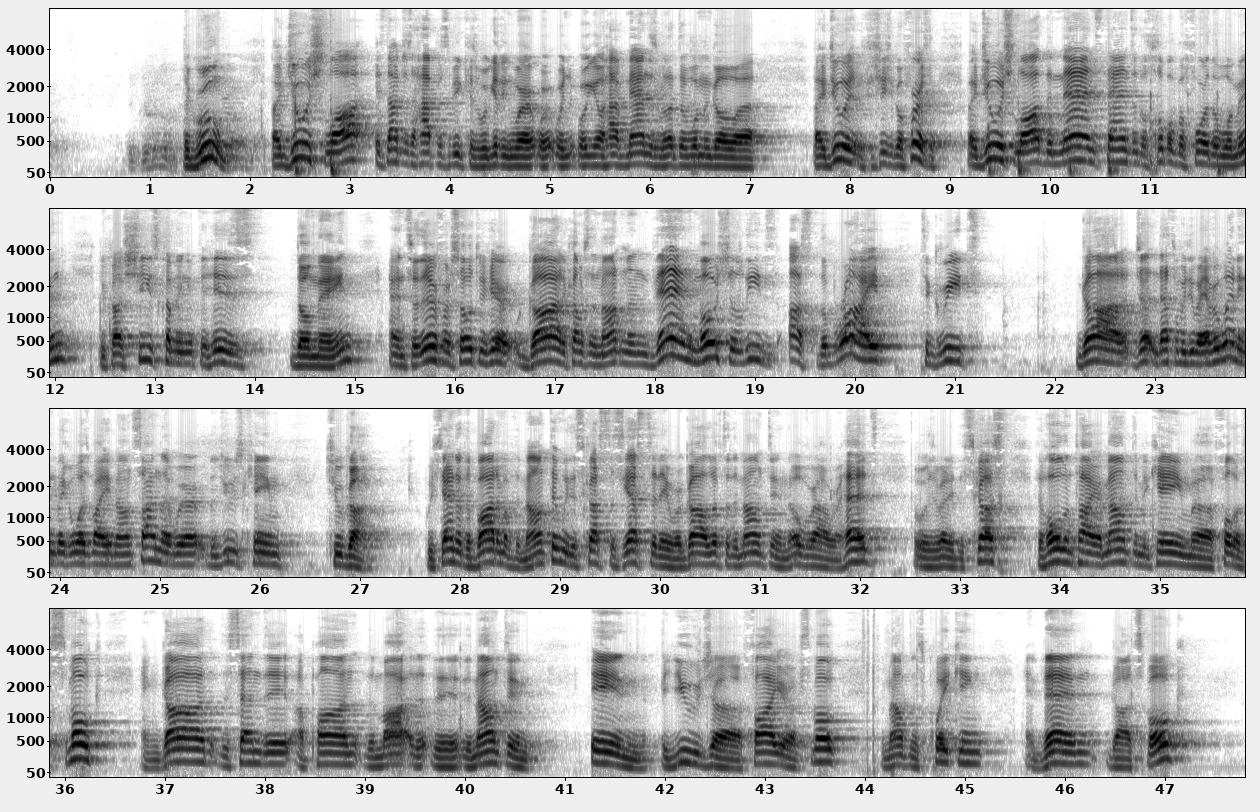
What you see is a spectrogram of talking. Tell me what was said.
The groom. The groom. By Jewish law, it's not just happens to be because we're giving where, we're, we're, you know have manners. We let the woman go. Uh, by Jewish, she should go first. By Jewish law, the man stands at the chuppah before the woman because she's coming into his domain. And so therefore, so to here, God comes to the mountain and then Moshe leads us, the bride, to greet God. That's what we do by every wedding, like it was by Mount Sinai where the Jews came to God. We stand at the bottom of the mountain. We discussed this yesterday where God lifted the mountain over our heads. It was already discussed. The whole entire mountain became uh, full of smoke and God descended upon the, the, the mountain in a huge uh, fire of smoke. The mountain is quaking, and then God spoke.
